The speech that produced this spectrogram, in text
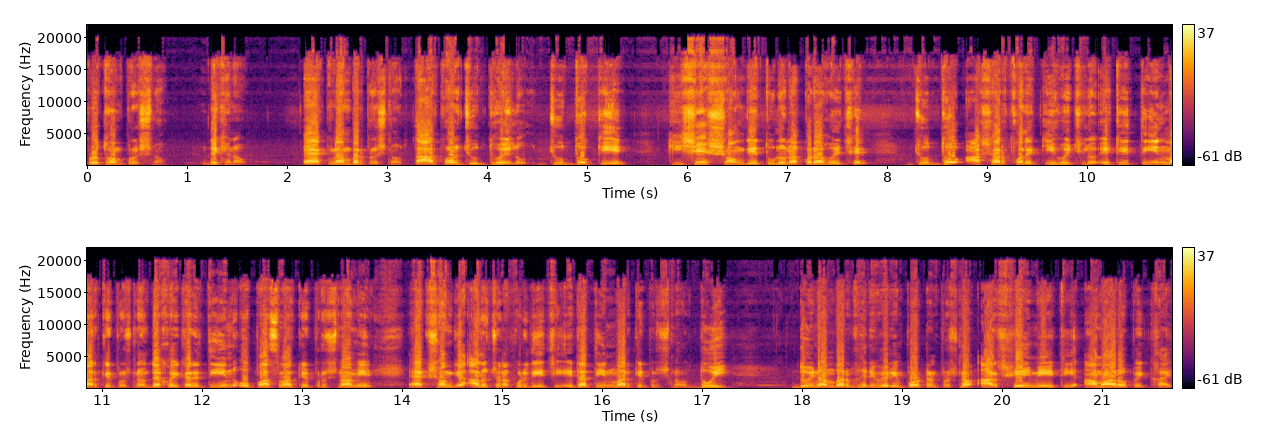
প্রথম প্রশ্ন, দেখে নাও। এক নাম্বার প্রশ্ন। তারপর যুদ্ধ এলো। যুদ্ধকে কিসের সঙ্গে তুলনা করা হয়েছে? যুদ্ধ আসার ফলে কি হয়েছিল? এটি তিন মার্কের প্রশ্ন। দেখো, এখানে তিন ও পাঁচ মার্কের প্রশ্ন আমি একসঙ্গে আলোচনা করে দিয়েছি। এটা তিন মার্কের প্রশ্ন। দুই। দুই নাম্বার ভেরি ভেরি ইম্পর্ট্যান্ট প্রশ্ন। আর সেই মেয়েটি আমার অপেক্ষায়।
